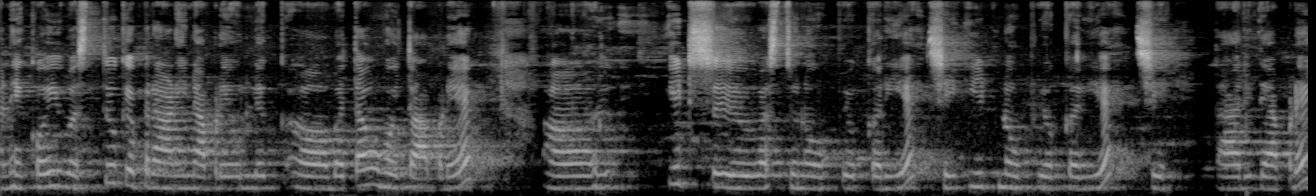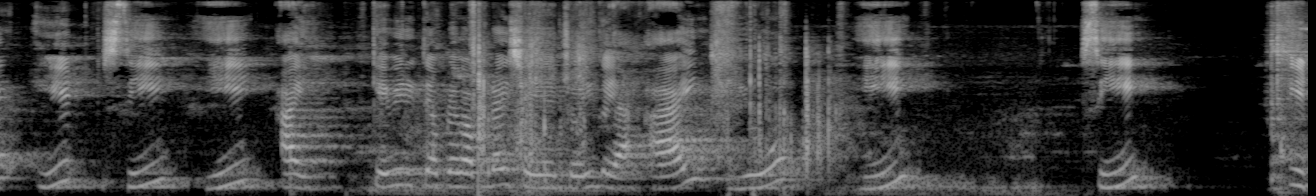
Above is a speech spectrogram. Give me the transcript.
અને કોઈ વસ્તુ કે પ્રાણીને આપણે ઉલ્લેખ બતાવવું હોય તો આપણે ઈટ્સ વસ્તુનો ઉપયોગ કરીએ છીએ. ઈટનો ઉપયોગ કરીએ છીએ. આ રીતે આપણે ઈટ, સી હી આઈ કેવી રીતે આપણે વપરાય છે એ જોઈ ગયા. I, you he she, it.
